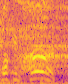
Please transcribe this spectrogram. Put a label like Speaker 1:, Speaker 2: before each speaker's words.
Speaker 1: fucking son.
